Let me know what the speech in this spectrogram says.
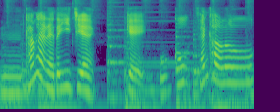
嗯，康奶奶的意见给无辜参考喽。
